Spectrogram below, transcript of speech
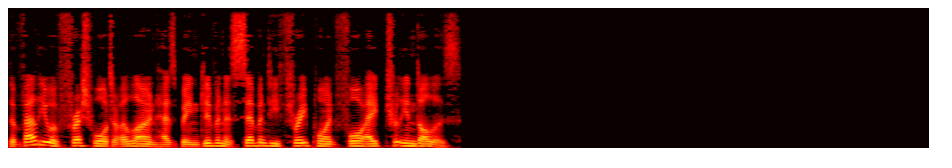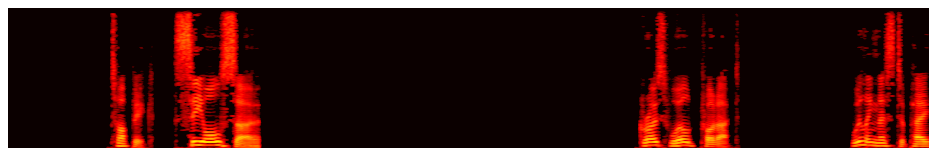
The value of freshwater alone has been given as $73.48 trillion. See also. Gross world product. Willingness to pay.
